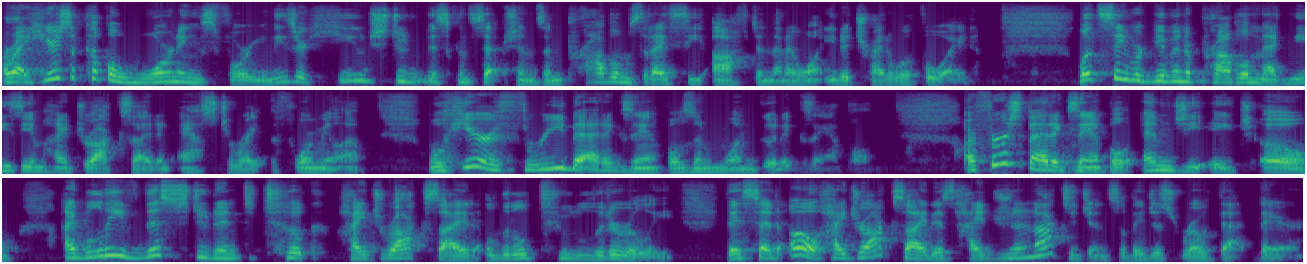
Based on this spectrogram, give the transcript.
All right, here's a couple warnings for you. These are huge student misconceptions and problems that I see often that I want you to try to avoid. Let's say we're given a problem magnesium hydroxide and asked to write the formula. Well, here are three bad examples and one good example. Our first bad example, MgHO, I believe this student took hydroxide a little too literally. They said, oh, hydroxide is hydrogen and oxygen, so they just wrote that there.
